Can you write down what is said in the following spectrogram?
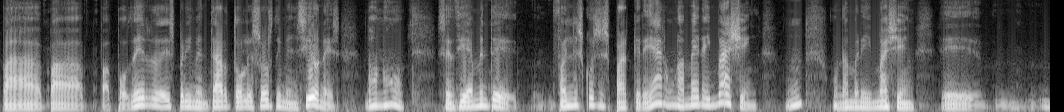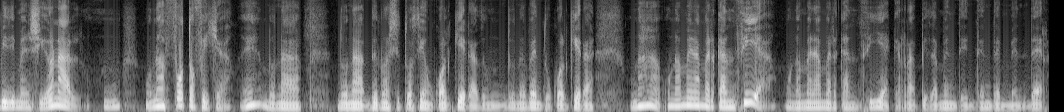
para pa, pa poder experimentar todas esas dimensiones. No, no, sencillamente fan las cosas para crear una mera imagen, una mera imagen eh, bidimensional, una foto ficha ¿eh? de, una, de, una, de una situación cualquiera, de un, de un evento cualquiera, una, una, mera mercancía, una mera mercancía que rápidamente intenten vender.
